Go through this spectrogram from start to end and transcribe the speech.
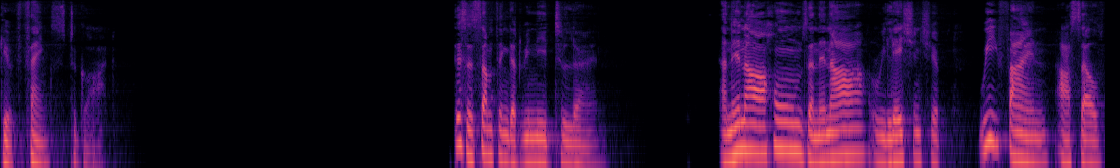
give thanks to God. This is something that we need to learn. And in our homes and in our relationship, we find ourselves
